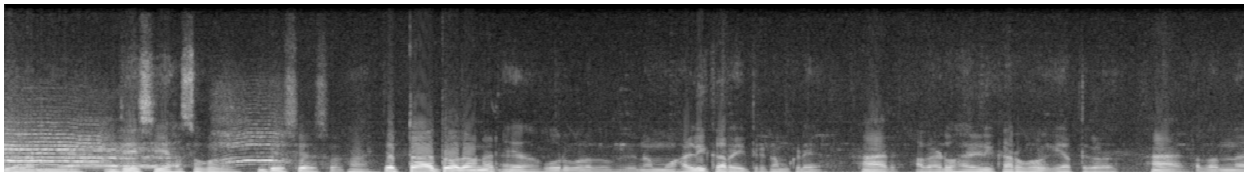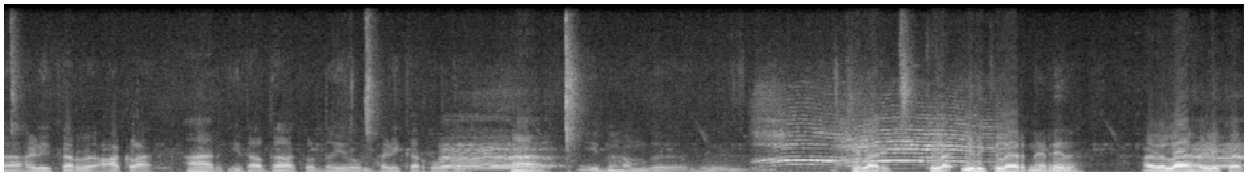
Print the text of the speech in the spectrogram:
ಇವೆಲ್ಲ ನಮ್ಮ ದೇಸಿ ಹಸುಗಳು. ದೇಸಿ ಹಸು. ಎತ್ತ ಆತು ಅದಾವನ ಏ, ಊರುಗಳು ಅದಾವು. ನಮ್ಮ ಹಳ್ಳಿ ಕಾರ್ ಐತ್ರಿ ನಮ್ಮ ಕಡೆ. ಹಾಂ ರೀ. ಅವೆರಡು ಹಳ್ಳಿ ಕಾರ್ ಹೋ ಎತ್ತುಗಳು. ಹಾಂ ಅದೊಂದು ಹಳ್ಳಿಕಾರ ಆಕಳ. ಹಾಂ ರೀ. ಇದು ಅದ ಆಕಳದ ಇದೊಂದು ಹಳ್ಳಿ ಕಾರ್ ಹೋರಿ. ಹಾ ಇದು ನಮ್ದು ಕಿಲಾರಿ. ಕಿಲಾ ಇದು ಕಿಲಾರಿನೇ ರೀ ಇದು? ಅವೆಲ್ಲ ಹಳ್ಳಿಕಾರ.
